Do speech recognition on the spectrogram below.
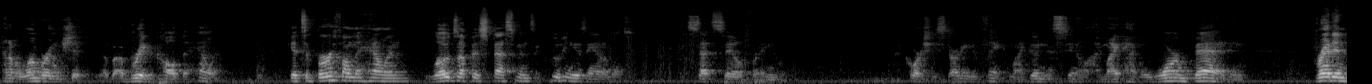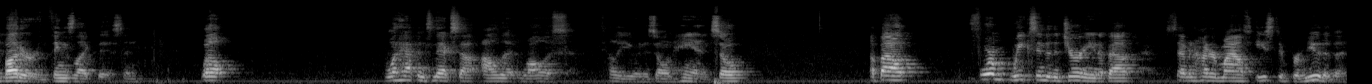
kind of a lumbering ship, a brig called the Helen. Gets a berth on the Helen, loads up his specimens, including his animals, and sets sail for England. Of course, he's starting to think, my goodness, you know, I might have a warm bed and bread and butter and things like this. And, well, what happens next, I'll, I'll let Wallace tell you in his own hand. So, about four weeks into the journey, and about 700 miles east of Bermuda, the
